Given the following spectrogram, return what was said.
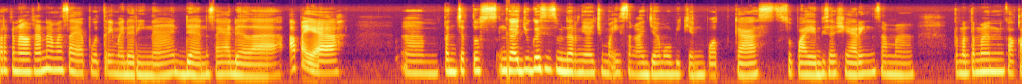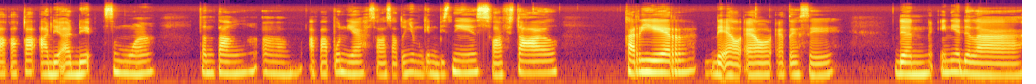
Perkenalkan nama saya Putri Madarina dan saya adalah apa ya? Um, pencetus enggak juga sih sebenarnya cuma iseng aja mau bikin podcast supaya bisa sharing sama teman-teman, kakak-kakak, adik-adik semua tentang um, apa pun ya. Salah satunya mungkin bisnis, lifestyle, karir, DLL, etc. Dan ini adalah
